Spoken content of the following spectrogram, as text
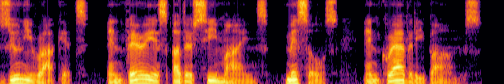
Zuni rockets, and various other sea mines, missiles, and gravity bombs.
